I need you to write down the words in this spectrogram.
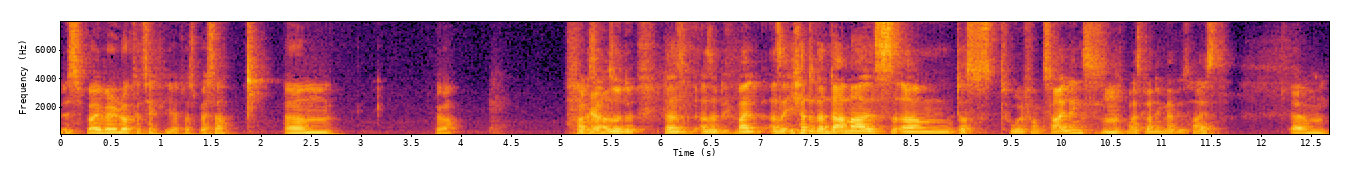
ist bei Verilog tatsächlich etwas besser. Ähm, ja. Okay, also das, also weil also ich hatte dann damals ähm, das Tool von Xilinx, ich weiß gar nicht mehr, wie es heißt. Ähm,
